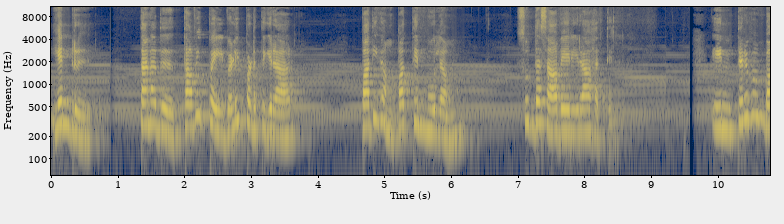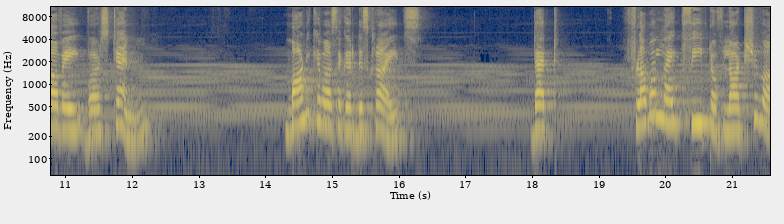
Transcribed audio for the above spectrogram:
என்று தனது தவிப்பை வெளிப்படுத்துகிறார் பதிகம் பத்தின் மூலம் சுத்த சாவேரி ராகத்தில் இன் திருவம்பாவை verse 10 Manikavasagar describes that flower like feet of Lord Shiva,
